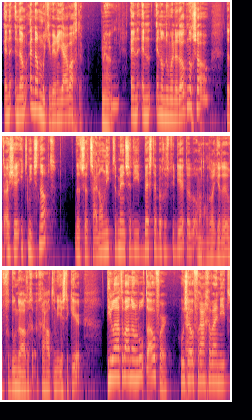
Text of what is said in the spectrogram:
en, en, dan, en dan moet je weer een jaar wachten. Ja. En, en, en dan doen we het ook nog zo dat als je iets niet snapt. Dus het zijn al niet de mensen die het best hebben gestudeerd. Want anders had je er voldoende had ge- gehaald in de eerste keer. Die laten we aan hun lot over. Hoezo vragen wij niet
